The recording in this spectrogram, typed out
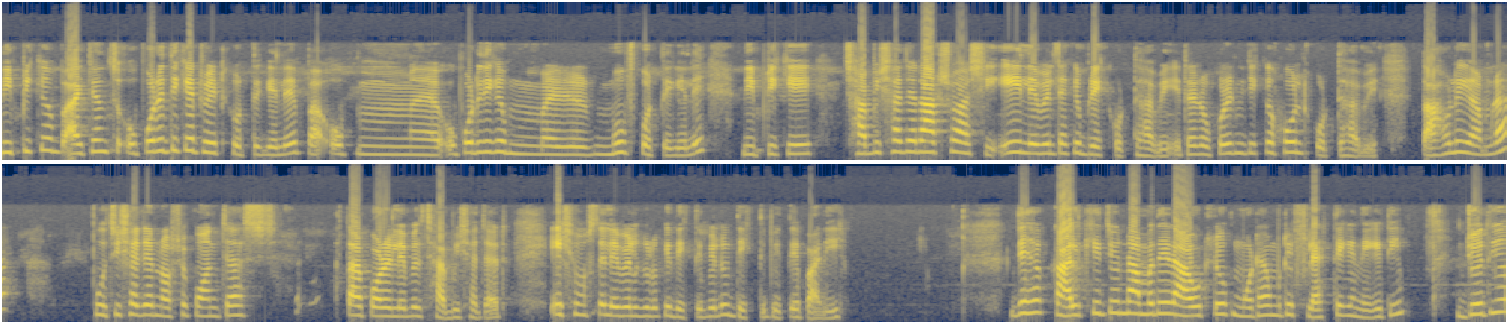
নিপিকে বাই চান্স ওপরের দিকে ট্রেড করতে গেলে বা ওপরের দিকে মুভ করতে গেলে নিপটিকে ছাব্বিশ হাজার আটশো আশি এই লেভেলটাকে ব্রেক করতে হবে। এটার ওপরে নিজেকে হোল্ড করতে হবে। তাহলেই আমরা পঁচিশ হাজার নশো পঞ্চাশ, তারপরে লেভেল ছাব্বিশ হাজার। এই সমস্ত লেভেলগুলোকে দেখতে পেলেও দেখতে পেতে পারি। যাই হোক কালকের জন্য আমাদের আউটলুক মোটামুটি ফ্ল্যাট থেকে নেগেটিভ যদিও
